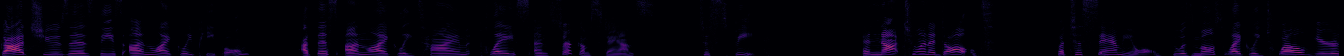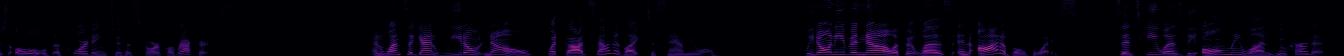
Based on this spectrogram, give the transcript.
God chooses these unlikely people at this unlikely time, place, and circumstance to speak. And not to an adult, but to Samuel, who was most likely 12 years old according to historical records. And once again, we don't know what God sounded like to Samuel. We don't even know if it was an audible voice, since he was the only one who heard it.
